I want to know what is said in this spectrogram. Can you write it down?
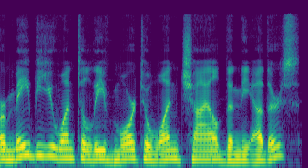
Or maybe you want to leave more to one child than the others?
